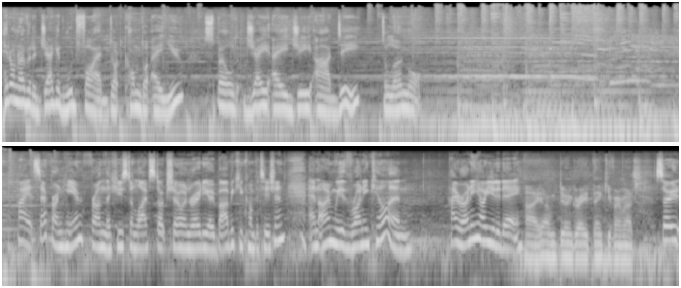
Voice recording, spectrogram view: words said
Head on over to jagrdwoodfired.com.au, spelled J A G R D, to learn more. Hi, it's Saffron here from the Houston Livestock Show and Rodeo Barbecue Competition, and I'm with Ronnie Killen. Hi, Ronnie. How are you today? Hi, I'm doing great. Thank you very much. So,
